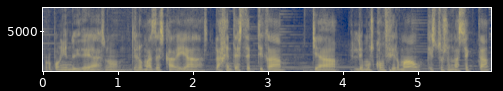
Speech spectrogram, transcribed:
proponiendo ideas ¿no? de lo más descabelladas. La gente escéptica ya le hemos confirmado que esto es una secta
